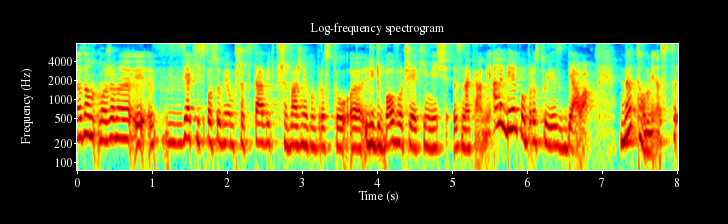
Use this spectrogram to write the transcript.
no to możemy w jaki sposób ją przedstawić, przeważnie po prostu liczbowo czy jakimiś znakami, ale biel po prostu jest biała. Natomiast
